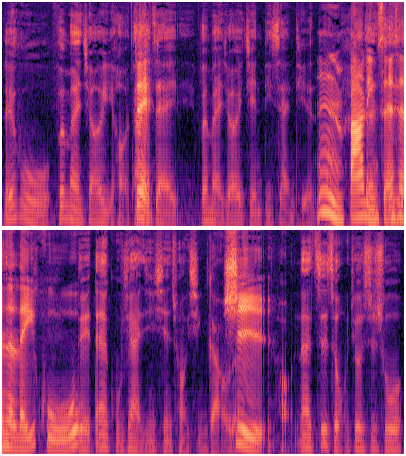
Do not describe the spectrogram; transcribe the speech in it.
雷虎分盘交易哈，它还在分盘交易间第三天，嗯，八零三三的雷虎，对，但是股价已经先创新高了，是，好，那这种就是说，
